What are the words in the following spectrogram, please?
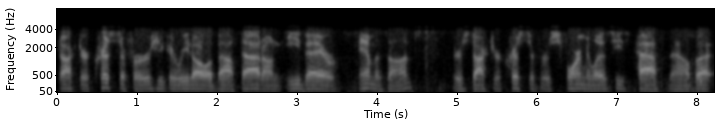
Dr. Christopher's. You can read all about that on eBay or Amazon. There's Dr. Christopher's formulas. He's passed now, but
